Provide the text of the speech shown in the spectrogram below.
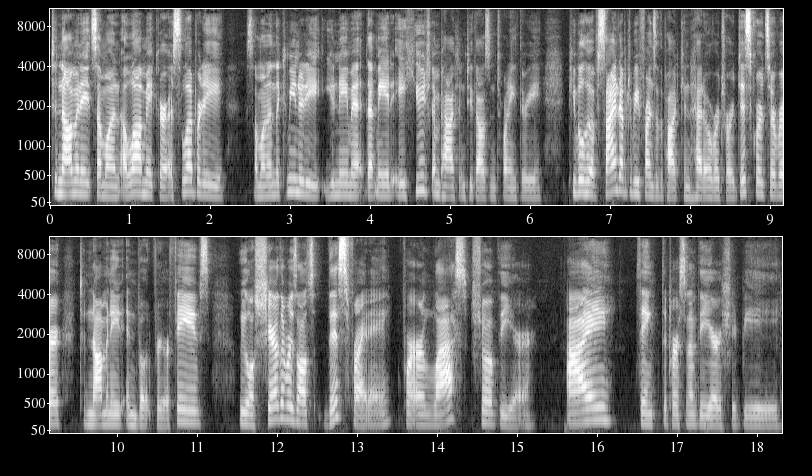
to nominate someone, a lawmaker, a celebrity, someone in the community, you name it, that made a huge impact in 2023. People who have signed up to be friends of the pod can head over to our Discord server to nominate and vote for your faves. We will share the results this Friday for our last show of the year. I think the person of the year should be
